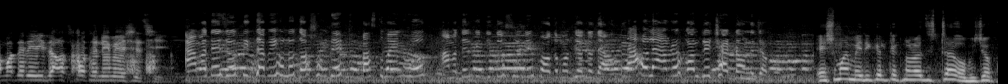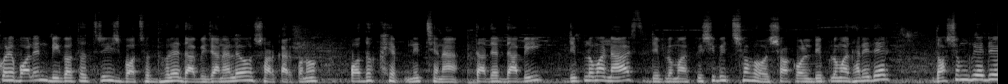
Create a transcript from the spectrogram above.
আমাদের এই রাজপথে নেমে এসেছি। আমাদের যৌক্তিক দাবি হলো দশম গ্রেড বাস্তবায়ন হোক আমাদেরকে দ্বিতীয় শ্রেণির পদমর্যাদা দেওয়া হোক। না হলে আমরা কমপ্লিট শাটডাউনে যাব। এ সময় মেডিকেল টেকনোলজিস্টরা অভিযোগ করে বলেন বিগত ত্রিশ বছর ধরে দাবি জানালেও সরকার কোনো পদক্ষেপ নিচ্ছে না। তাদের দাবি ডিপ্লোমা নার্স ডিপ্লোমা কৃষিবিদ সহ সকল ডিপ্লোমাধারীদের দশম গ্রেডে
